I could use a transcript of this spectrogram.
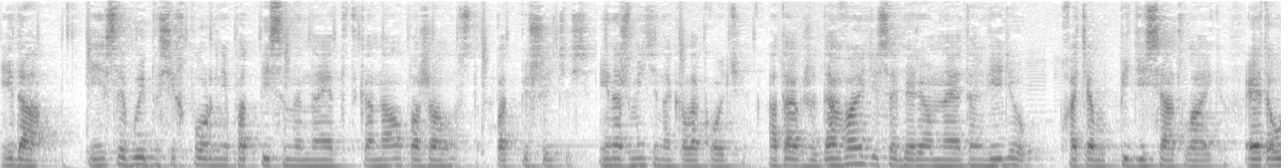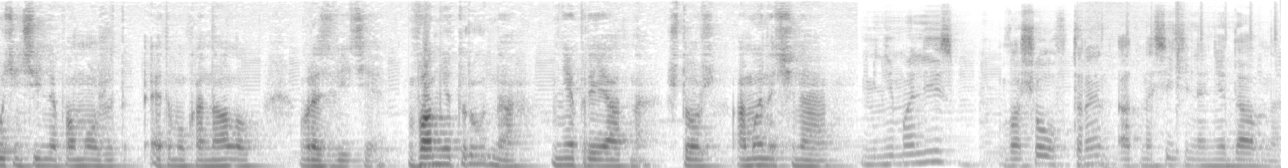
И да, если вы до сих пор не подписаны на этот канал, пожалуйста, подпишитесь и нажмите на колокольчик. А также давайте соберем на этом видео хотя бы 50 лайков. Это очень сильно поможет этому каналу в развитии. Вам не трудно, мне приятно. Что ж, а мы начинаем. Минимализм вошел в тренд относительно недавно.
